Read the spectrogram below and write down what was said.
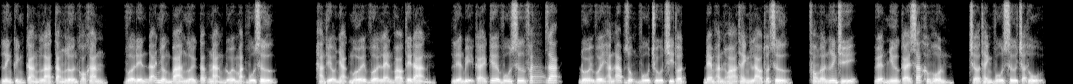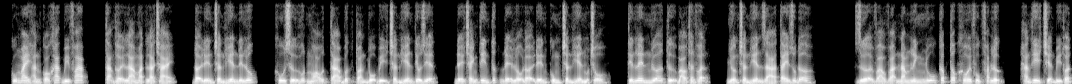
linh kính càng là tăng lớn khó khăn vừa đến đã nhường ba người các nàng đối mặt vu sư. Hàn thiểu nhạc mới vừa lén vào tế đàn liền bị cái kia vu sư phát giác đối với hắn áp dụng vu chú chi thuật đem hắn hóa thành lao thuật sư phong ấn linh trí huyện như cái xác không hồn trở thành vu sư trợ thủ cũng may hắn có khác bí pháp, tạm thời lá mặt lá trái, đợi đến trần hiên đến lúc, khu xử hút máu tà bức toàn bộ bị trần hiên tiêu diệt, để tránh tin tức để lộ đợi đến cùng trần hiên một chỗ, tiến lên nữa tự báo thân phận, nhường trần hiên ra tay giúp đỡ. Dựa vào vạn năm linh nhũ cấp tốc khôi phục pháp lực, hắn thi triển bí thuật,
